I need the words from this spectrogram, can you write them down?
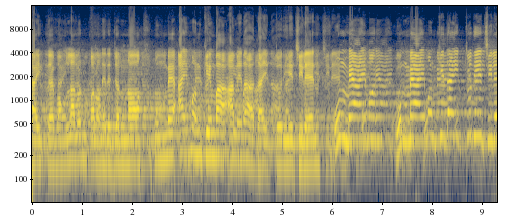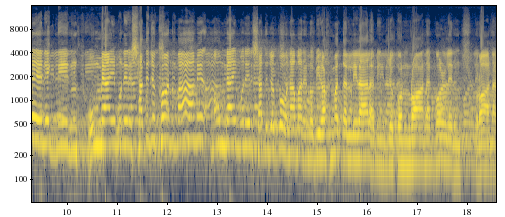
দায়িত্ব এবং লালন পালনের জন্য উম্মে আইমনকে মা আমেনা দায়িত্ব দিয়েছিলেন। উম্মে আইমন, উম্মে আইমনকে উম্মেকে দায়িত্ব দিয়েছিলেন একদিন। উম্মে আইমনের সাথে যখন মা উম্মে আইমনের সাথে যখন আমার নবী রহমতাল্লিল আলামিন যখন রওনা করলেন, রওনা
